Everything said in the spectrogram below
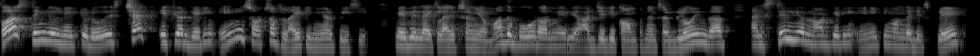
First thing you'll need to do is check if you're getting any sorts of light in your PC. Maybe like lights on your motherboard or maybe RGB components are glowing up and still you're not getting anything on the display.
